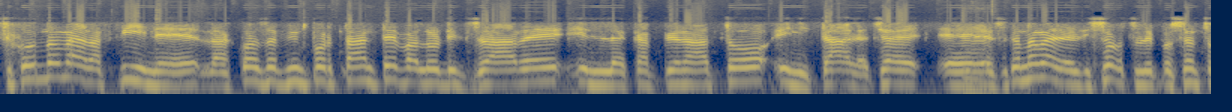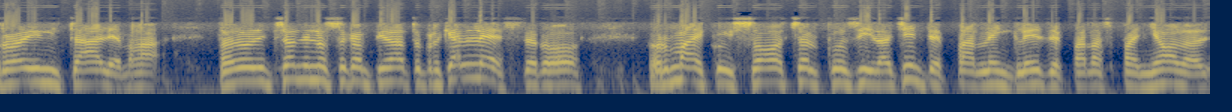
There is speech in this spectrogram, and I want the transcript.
Secondo me alla fine la cosa più importante è valorizzare il campionato in Italia, cioè, eh, secondo me le risorse le possiamo trovare in Italia, ma valorizzando il nostro campionato, perché all'estero ormai con i social così la gente parla inglese, parla spagnolo,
